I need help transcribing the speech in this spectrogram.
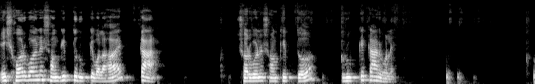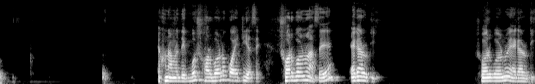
এই স্বরবর্ণের সংক্ষিপ্ত রূপকে বলা হয় কার। স্বরবর্ণের সংক্ষিপ্ত রূপকে কার বলে। এখন আমরা দেখব স্বরবর্ণ কয়টি আছে? স্বরবর্ণ আছে এগারোটি। স্বরবর্ণ এগারোটি।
